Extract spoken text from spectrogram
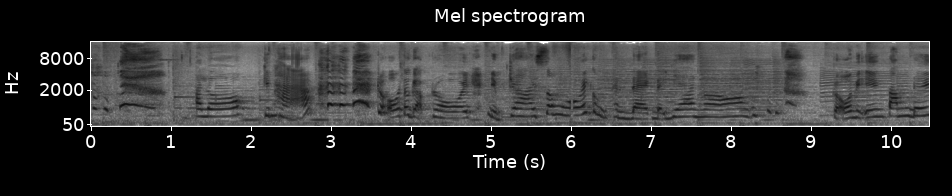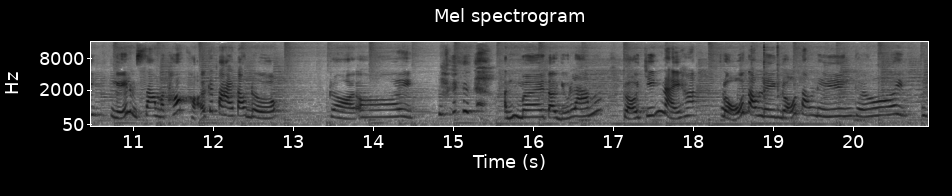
Alo kim hả ôi, tao gặp rồi. Đẹp trai xong rồi công việc thành đạt, đại gia ngon. Trời ơi, mày yên tâm đi. Nghĩ làm sao mà thoát khỏi cái tay tao được. Trời ơi. Anh mê tao dữ lắm. Trời ơi chuyến này ha đổ tao liền đổ tao liền trời ơi.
